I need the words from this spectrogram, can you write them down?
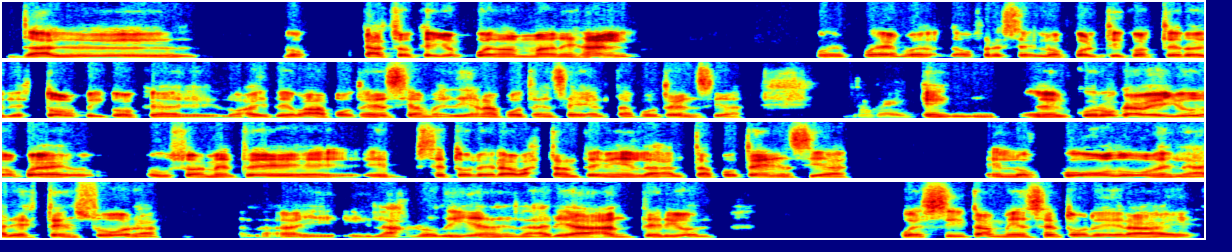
dar los casos que ellos puedan manejar, pues, pues ofrecer los corticosteroides tópicos, que los hay de baja potencia, mediana potencia y alta potencia. Okay. En, en, el cuero cabelludo, pues usualmente eh, se tolera bastante bien la alta potencia. En los codos, en el área extensora, y, y, las rodillas, en el área anterior, pues sí también se tolera el,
